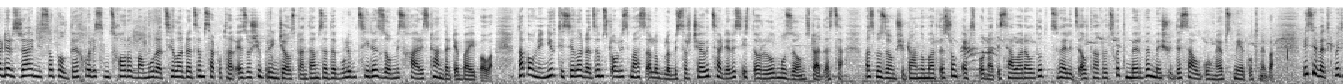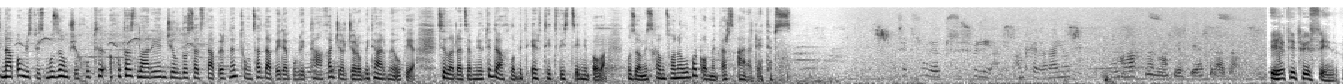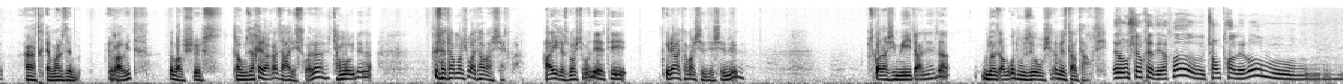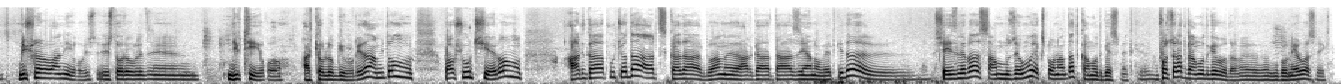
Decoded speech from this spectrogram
სარდერის რაიონის სოფელ დეხვერის მცხოვრებმა მურად სილადაძემ საკუთარ ეზოში ბრინჯაოსთან დამზადებული მცირე ზომის ხარის თანდაჭება იპოვა. ნაპოვნი ნივთი სილადაძემ სკოლის მასწავლებლების რჩევით სარდერის ისტორიულ მუზეუმს გადასცა. მას მუზეუმში განუმარტეს, რომ ექსპონატი სავარაუდოდ ძველი წელთაღრიცხვით მერვე მეშვიდე საუკუნეებს მიეკუთვნება. მისივე თქმით, ნაპოვნისთვის მუზეუმში 500 ლარიან ჯილდოსაც დაპირდნენ, თუმცა დაპირებული თანხა ჯერჯერობით არ მეუღია. სილადაძემ ნივთი დაახლოებით 1 თვის წინ იპოვა. მუზეუმის ხელმძღვანელობა კომენტარს არ აკეთებს. ექვსშვილიანი ამ ხელ რაიონში ახლა მასიასტიაში რადა ერთი თვის წინ რაღაც ყემარზე ვიყავით და ბავშვებს დაუძახე რაღაც არის ყო და ჩამოვიდნენ და სათამაშო ათამაშეთ ყო აიღეს ბავშვმა და ერთი კვირა ათამაშებდნენ შემდეგ სკოლაში მიიტანე და უნდა წავიღოთ მუზეუმში და მე დავთანხმდი. რომ შევხედე ახლა ჩავთვალე რომ ნიშნულოვანი იყო ის ისტორიული ნივთი იყო არქეოლოგიური და ამიტომ ბავშვი ურჩიე რომ არ გააფუჭო და არც გადააგდო ან არ გადააზიანო მეთქი და შეიძლება სამ მუზეუმო ექსპონატად გამოდგეს მეთქი. უბრალოდ გამოდგებოდა მე მგონია რომ ასე იქნება.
